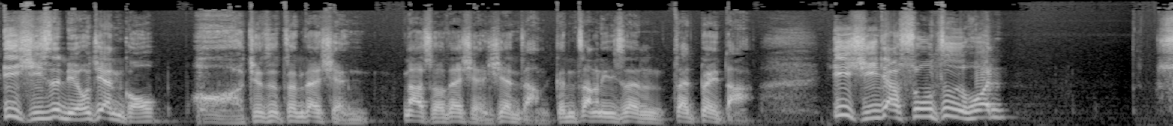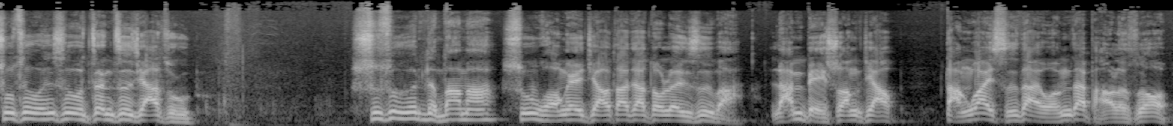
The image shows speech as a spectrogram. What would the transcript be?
一席是刘建国，哦，就是正在选，那时候在选县长，跟张丽善在对打，一席叫苏志芬，苏志芬是不是政治家族？苏治芬的妈妈苏黄叶娇，大家都认识吧？南北双娇，党外时代我们在跑的时候，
